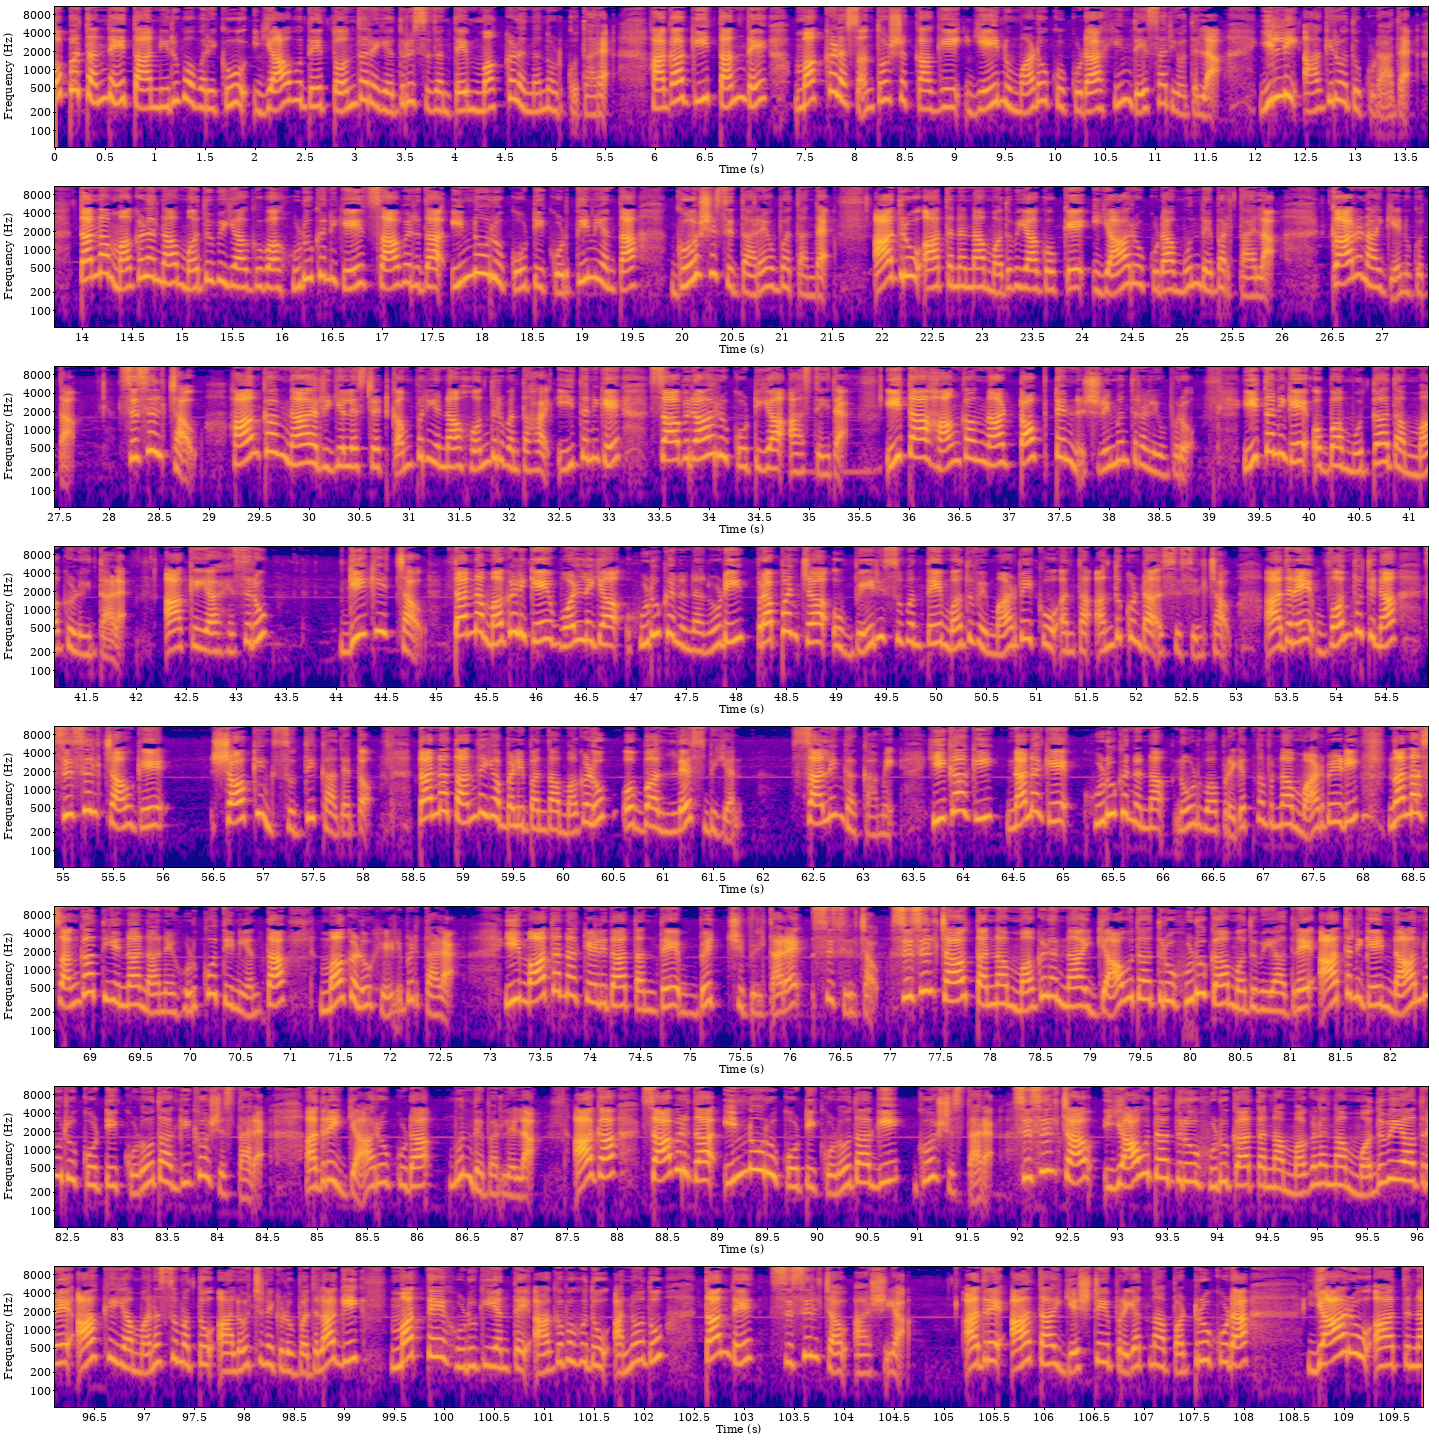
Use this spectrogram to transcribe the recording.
ಒಬ್ಬ ತಂದೆ ತಾನಿರುವವರೆಗೂ ಯಾವುದೇ ತೊಂದರೆ ಎದುರಿಸದಂತೆ ಮಕ್ಕಳನ್ನ ನೋಡ್ಕೋತಾರೆ. ಹಾಗಾಗಿ ತಂದೆ ಮಕ್ಕಳ ಸಂತೋಷಕ್ಕಾಗಿ ಏನು ಮಾಡೋಕ್ಕೂ ಕೂಡ ಹಿಂದೆ ಸರಿಯೋದಿಲ್ಲ. ಇಲ್ಲಿ ಆಗಿರೋದು ಕೂಡ ಅದೇ. ತನ್ನ ಮಗಳನ್ನ ಮದುವೆಯಾಗುವ ಹುಡುಗನಿಗೆ ಸಾವಿರದ ಇನ್ನೂರು ಕೋಟಿ ಕೊಡ್ತೀನಿ ಅಂತ ಘೋಷಿಸಿದ್ದಾರೆ ಒಬ್ಬ ತಂದೆ. ಆದರೂ ಆತನನ್ನ ಮದುವೆಯಾಗೋಕೆ ಯಾರೂ ಕೂಡ ಮುಂದೆ ಬರ್ತಾ ಇಲ್ಲ. ಕಾರಣ ಏನು ಗೊತ್ತಾ? ಸಿಸಿಲ್ ಚಾವ್ ಹಾಂಗ್ಕಾಂಗ್ನ ರಿಯಲ್ ಎಸ್ಟೇಟ್ ಕಂಪನಿಯನ್ನ ಹೊಂದಿರುವಂತಹ ಈತನಿಗೆ ಸಾವಿರಾರು ಕೋಟಿಯ ಆಸ್ತಿ ಇದೆ. ಈತ ಹಾಂಕಾಂಗ್ನ ಟಾಪ್ ಟೆನ್ ಶ್ರೀಮಂತರಲ್ಲಿ ಒಬ್ಬರು. ಈತನಿಗೆ ಒಬ್ಬ ಮುದ್ದಾದ ಮಗಳು ಇದ್ದಾಳೆ. ಆಕೆಯ ಹೆಸರು ಗೀಗಿ ಚಾವ್. ತನ್ನ ಮಗಳಿಗೆ ಒಳ್ಳೆಯ ಹುಡುಗನನ್ನ ನೋಡಿ ಪ್ರಪಂಚ ಉಬ್ಬೇರಿಸುವಂತೆ ಮದುವೆ ಮಾಡಬೇಕು ಅಂತ ಅಂದುಕೊಂಡ ಸಿಸಿಲ್ ಚಾವ್. ಆದರೆ ಒಂದು ದಿನ ಸಿಸಿಲ್ ಚಾವ್ಗೆ ಶಾಕಿಂಗ್ ಸುದ್ದಿ ಕಾದಿತ್ತು. ತನ್ನ ತಂದೆಯ ಬಳಿ ಬಂದ ಮಗಳು ಒಬ್ಬ ಲೆಸ್ಬಿಯನ್, ಸಲಿಂಗಕಾಮಿ. ಹೀಗಾಗಿ ನನಗೆ ಹುಡುಗನನ್ನ ನೋಡುವ ಪ್ರಯತ್ನವನ್ನ ಮಾಡಬೇಡಿ. ನನ್ನ ಸಂಗಾತಿಯನ್ನ ನಾನೇ ಹುಡುಕೋತೀನಿ ಅಂತ ಮಗಳು ಹೇಳಿಬಿಡ್ತಾಳೆ. ಈ ಮಾತನ್ನ ಕೇಳಿದ ತಂದೆ ಬೆಚ್ಚಿ ಬೀಳ್ತಾರೆ ಸಿಸಿಲ್ ಚಾವ್. ಸಿಸಿಲ್ ಚಾವ್ ತನ್ನ ಮಗಳನ್ನ ಯಾವುದಾದ್ರೂ ಹುಡುಗ ಮದುವೆಯಾದ್ರೆ ಆತನಿಗೆ ನಾನ್ನೂರು ಕೋಟಿ ಕೊಡೋದಾಗಿ ಘೋಷಿಸ್ತಾರೆ. ಆದ್ರೆ ಯಾರೂ ಕೂಡ ಮುಂದೆ ಬರಲಿಲ್ಲ. ಆಗ ಸಾವಿರದ ಇನ್ನೂರು ಕೋಟಿ ಕೊಡೋದಾಗಿ ಘೋಷಿಸ್ತಾರೆ. ಸಿಸಿಲ್ ಚಾವ್ ಯಾವುದಾದ್ರೂ ಹುಡುಗ ತನ್ನ ಮಗಳನ್ನ ಮದುವೆಯಾದ್ರೆ ಆಕೆಯ ಮನಸ್ಸು ಮತ್ತು ಆಲೋಚನೆಗಳು ಬದಲಾಗಿ ಮತ್ತೆ ಹುಡುಗಿಯಂತೆ ಆಗಬಹುದು ಅನ್ನೋದು ತಂದೆ ಸಿಸಿಲ್ ಚಾವ್ ಆಶಯ. ಆದ್ರೆ ಆತ ಎಷ್ಟೇ ಪ್ರಯತ್ನ ಪಟ್ಟರೂ ಕೂಡ ಯಾರು ಆತನ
